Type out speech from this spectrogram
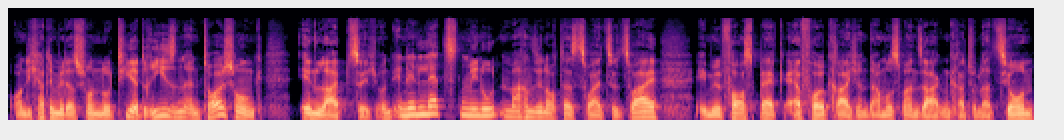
Und ich hatte mir das schon notiert. Riesenenttäuschung in Leipzig. Und in den letzten Minuten machen sie noch das 2 zu 2. Emil Forsberg erfolgreich. Und da muss man sagen, Gratulation.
